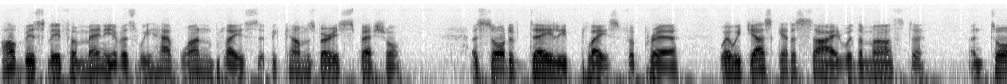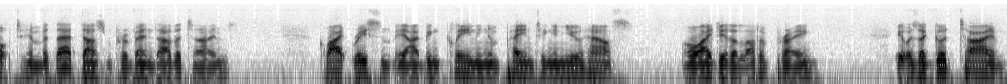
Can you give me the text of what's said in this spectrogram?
Obviously, for many of us, we have one place that becomes very special. A sort of daily place for prayer, where we just get aside with the Master and talk to him, but that doesn't prevent other times. Quite recently I've been cleaning and painting a new house. Oh, I did a lot of praying. It was a good time.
